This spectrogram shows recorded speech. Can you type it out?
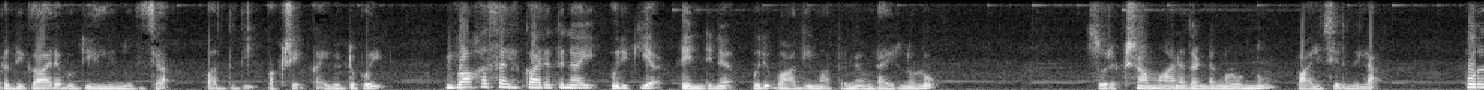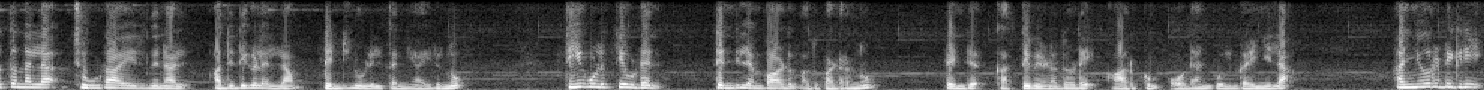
പ്രതികാര ബുദ്ധിയിൽ നിന്നുദിച്ച പദ്ധതി പക്ഷേ കൈവിട്ടുപോയി. വിവാഹ സൽക്കാരത്തിനായി ഒരുക്കിയ ടെന്റിന് ഒരു വാതിൽ മാത്രമേ ഉണ്ടായിരുന്നുള്ളൂ. സുരക്ഷാ മാനദണ്ഡങ്ങളൊന്നും പാലിച്ചിരുന്നില്ല. പുറത്ത് നല്ല ചൂടായിരുന്നതിനാൽ അതിഥികളെല്ലാം ടെന്റിനുള്ളിൽ തന്നെയായിരുന്നു. തീ കൊളുത്തിയ ഉടൻ ടെന്റിലെമ്പാടും അത് പടർന്നു. ടെന്റ് കത്തി വീണതോടെ ആർക്കും ഓടാൻ പോലും കഴിഞ്ഞില്ല. അഞ്ഞൂറ് ഡിഗ്രി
